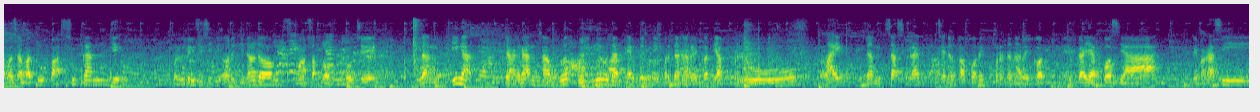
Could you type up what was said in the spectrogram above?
Sahabat-sahabatku pasukan YU Beli VCD original dong Masa download sih Dan ingat Jangan upload video dan MP3 perdana record ya bro. Like dan subscribe channel favorit perdana record juga ya bos ya. Terima kasih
